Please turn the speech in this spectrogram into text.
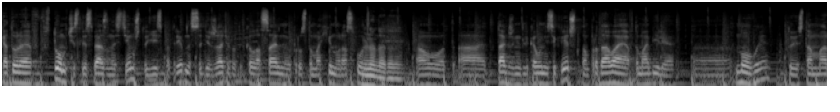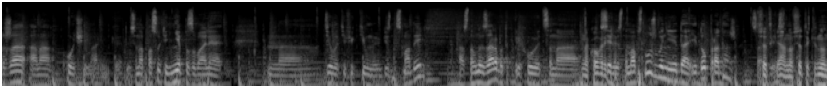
которая в том числе связана с тем, что есть потребность содержать вот эту колоссальную просто махину расходов. Ну да, да, да. А Вот. А также ни для кого не секрет, что там продавая автомобили э, новые, то есть там маржа, она очень маленькая. То есть она по сути не позволяет э, делать эффективную бизнес-модель. Основной заработок приходится на, На коврике. сервисном обслуживании, да, и до продажи. Все-таки, а, но все-таки, ну,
